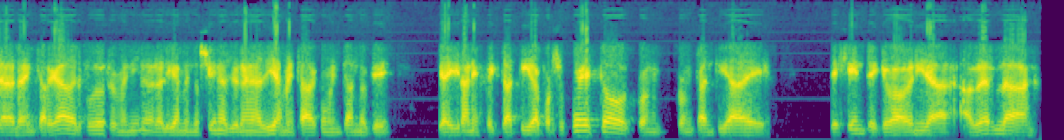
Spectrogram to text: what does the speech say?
la, encargada del fútbol femenino de la Liga Mendocina, Yolanda Díaz, me estaba comentando que, hay gran expectativa, por supuesto, con, cantidad de, gente que va a venir a, verla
